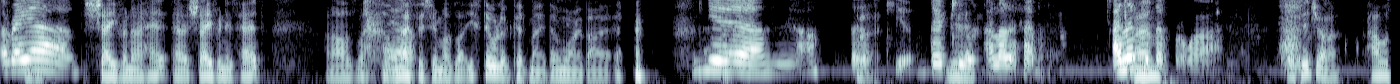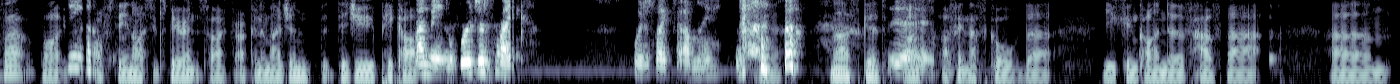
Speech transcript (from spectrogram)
Araya. shaving her head, uh, shaving his head, and I was like, I messaged him. I was like, "You still look good, mate. Don't worry about it." Yeah, yeah. That's But, cute. They're yeah. cute. I love that family. I lived Um, with them for a while. Oh, did you? How was that? Like, Yeah. obviously a nice experience. I, I can imagine. But did you pick up? I mean, we're just like we're just like family. Yeah. No, that's good. Yeah. I, I think that's cool that you can kind of have that um,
